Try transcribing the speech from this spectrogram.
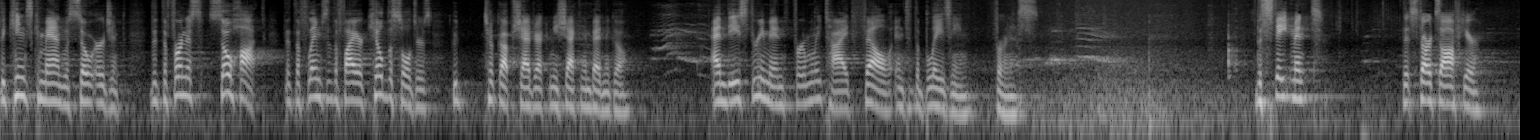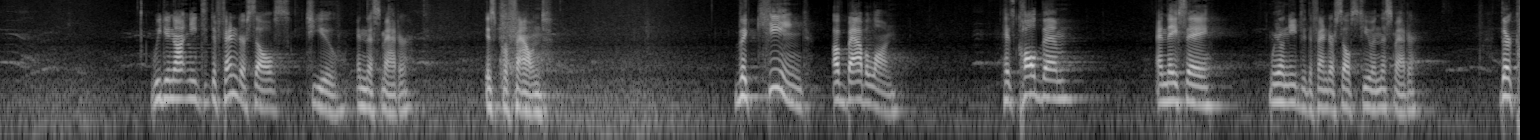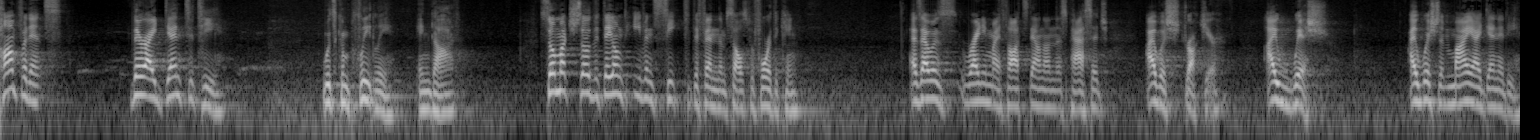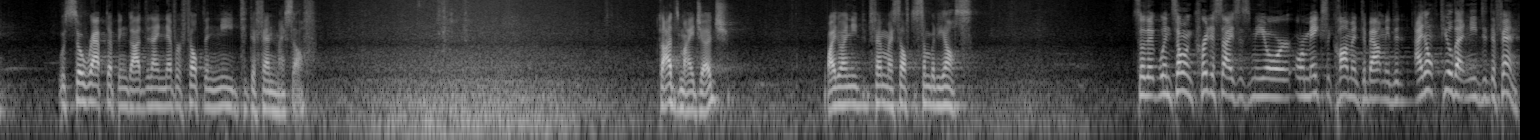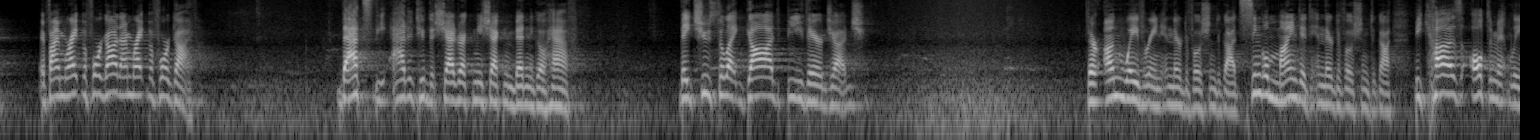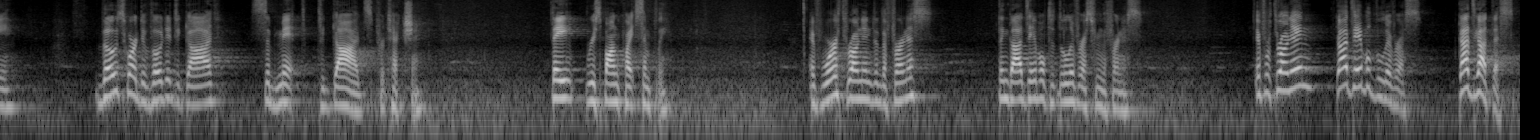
The king's command was so urgent that the furnace so hot that the flames of the fire killed the soldiers who took up Shadrach, Meshach, and Abednego. And these three men, firmly tied, fell into the blazing furnace. The statement that starts off here we do not need to defend ourselves to you in this matter is profound. The king of Babylon has called them, and they say, We don't need to defend ourselves to you in this matter. Their confidence, their identity was completely in God. So much so that they don't even seek to defend themselves before the king. As I was writing my thoughts down on this passage, I was struck here. I wish, I wish that my identity was so wrapped up in God that I never felt the need to defend myself. God's my judge. Why do I need to defend myself to somebody else? so that when someone criticizes me or, or makes a comment about me that i don't feel that need to defend if i'm right before god i'm right before god that's the attitude that shadrach meshach and abednego have they choose to let god be their judge they're unwavering in their devotion to god single-minded in their devotion to god because ultimately those who are devoted to god submit to god's protection they respond quite simply. If we're thrown into the furnace, then God's able to deliver us from the furnace. If we're thrown in, God's able to deliver us. God's got this.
